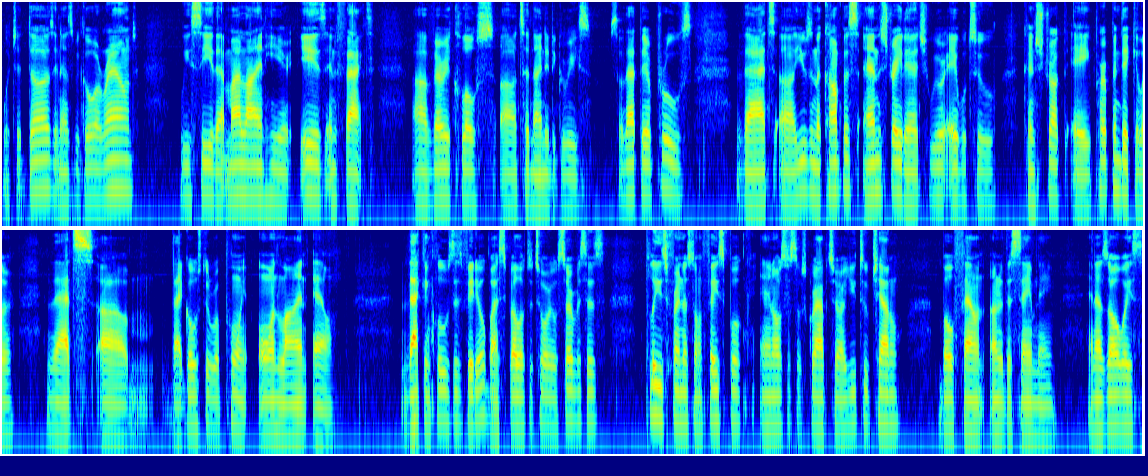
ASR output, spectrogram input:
which it does. And as we go around, we see that my line here is in fact uh, very close uh, to 90 degrees. So that there proves that uh, using the compass and the straight edge we were able to construct a perpendicular that's um, that goes through a point on line L. That concludes this video by Speller Tutorial Services. Please friend us on Facebook and also subscribe to our YouTube channel, both found under the same name. And as always,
